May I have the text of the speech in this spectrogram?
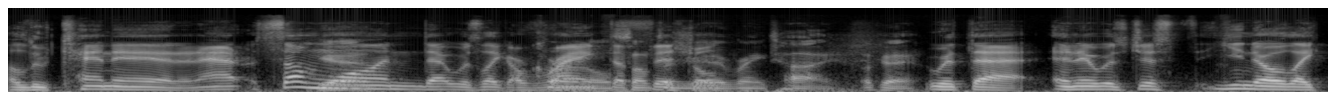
a lieutenant and ad- someone that was like a Colonel, ranked official yeah, ranked high. Okay. with that, and it was just you know like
